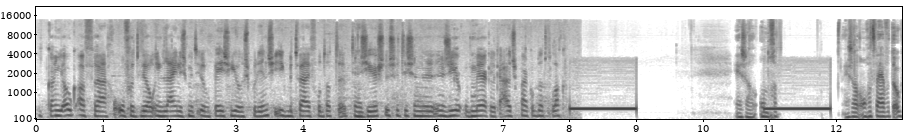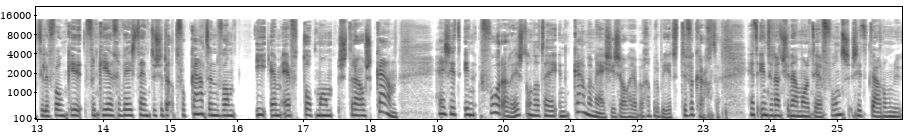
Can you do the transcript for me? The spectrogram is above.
Je kan je ook afvragen of het wel in lijn is met Europese jurisprudentie. Ik betwijfel dat uh, ten zeerste, dus het is een, eh, een zeer opmerkelijke uitspraak op dat vlak. Er zal Er zal ongetwijfeld ook telefoonverkeer geweest zijn tussen de advocaten van IMF-topman Strauss-Kaan. Hij zit in voorarrest omdat hij een kamermeisje zou hebben geprobeerd te verkrachten. Het Internationaal Monetair Fonds zit daarom nu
